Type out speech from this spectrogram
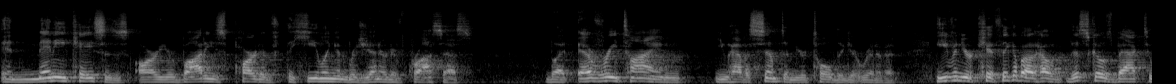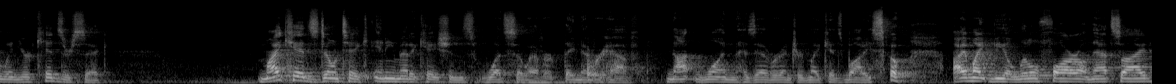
in many cases, are your body's part of the healing and regenerative process. But every time you have a symptom, you're told to get rid of it. Even your kid, think about how this goes back to when your kids are sick. My kids don't take any medications whatsoever. They never have. Not one has ever entered my kid's body. So I might be a little far on that side.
